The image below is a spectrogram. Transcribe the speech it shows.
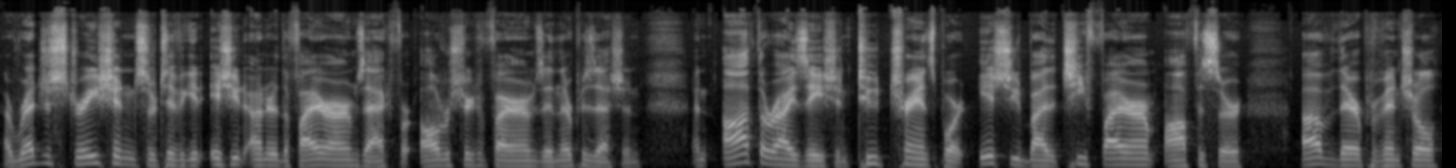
A registration certificate issued under the Firearms Act for all restricted firearms in their possession. An authorization to transport issued by the chief firearm officer of their provincial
